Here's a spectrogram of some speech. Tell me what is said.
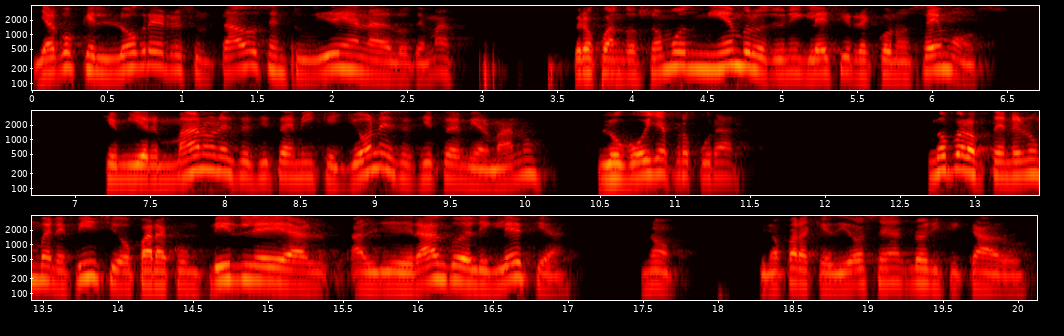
y algo que logre resultados en tu vida y en la de los demás. Pero cuando somos miembros de una iglesia y reconocemos que mi hermano necesita de mí, que yo necesito de mi hermano, lo voy a procurar. No para obtener un beneficio para cumplirle al, al liderazgo de la iglesia, no, sino para que Dios sea glorificado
